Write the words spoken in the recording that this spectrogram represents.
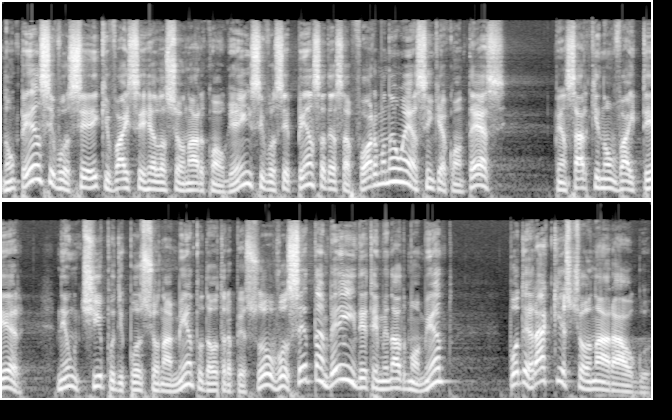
Não pense você aí que vai se relacionar com alguém, se você pensa dessa forma, não é assim que acontece. Pensar que não vai ter nenhum tipo de posicionamento da outra pessoa, você também, em determinado momento, poderá questionar algo,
